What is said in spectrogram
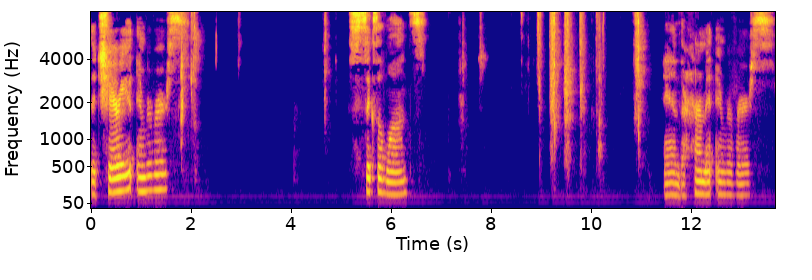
The Chariot in reverse. Six of Wands. And the Hermit in reverse.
